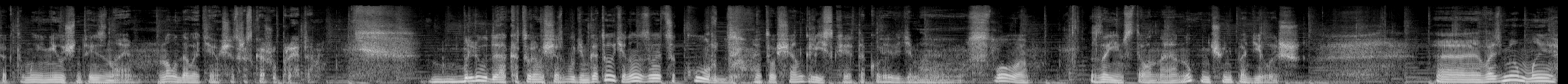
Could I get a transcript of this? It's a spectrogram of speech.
как-то мы не очень-то и знаем. Ну, давайте я вам сейчас расскажу про это. Блюдо, которое мы сейчас будем готовить, оно называется курд. Это вообще английское такое, видимо, слово заимствованное. Ну, ничего не поделаешь. Э, возьмем мы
